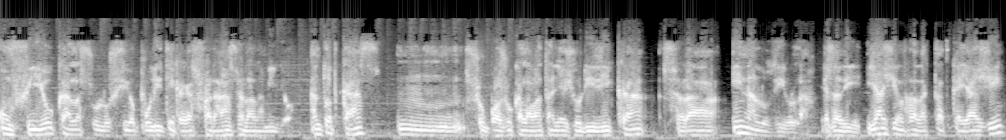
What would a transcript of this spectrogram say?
confio que la solució política que es farà serà la millor. En tot cas, mmm, suposo que la batalla jurídica serà ineludible. És a dir, hi hagi el redactat que hi hagi,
